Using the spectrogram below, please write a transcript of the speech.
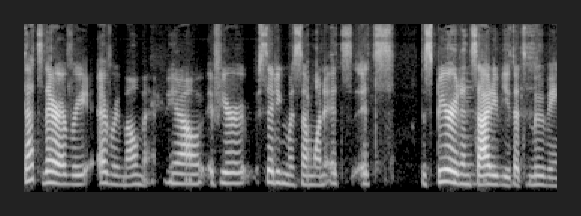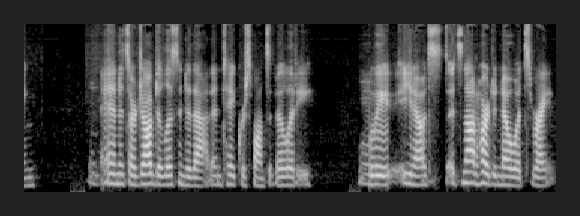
that's there every every moment you know if you're sitting with someone it's it's the spirit inside of you that's moving Mm-hmm. And it's our job to listen to that and take responsibility. We, you know, it's it's not hard to know what's right.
